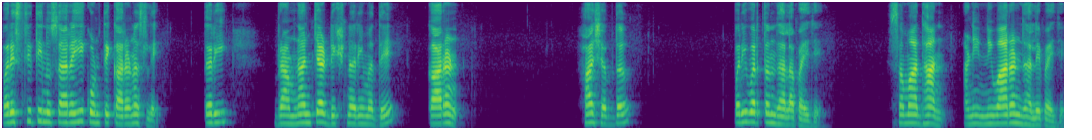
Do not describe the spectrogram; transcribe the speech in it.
परिस्थितीनुसारही कोणते कारण असले तरी ब्राह्मणांच्या डिक्शनरीमध्ये कारण हा शब्द परिवर्तन झाला पाहिजे. समाधान आणि निवारण झाले पाहिजे.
